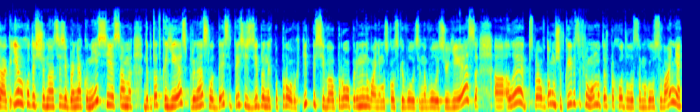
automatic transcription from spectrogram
Так, і виходить, що на це зібрання комісії саме депутатка ЄС принесла 10 тисяч зібраних паперових підписів е, про перейменування московської вулиці на вулицю ЄС. Але справа в тому, що в Києві цифровому теж проходило саме голосування,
